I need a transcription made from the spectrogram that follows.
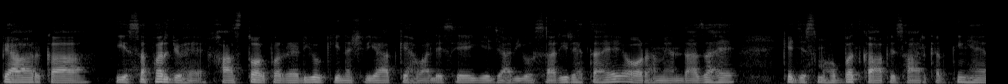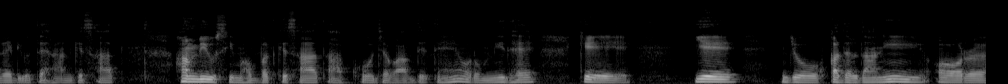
پیار کا یہ سفر جو ہے، خاص طور پر ریڈیو کی نشریات کے حوالے سے یہ جاری و ساری رہتا ہے اور ہمیں اندازہ ہے کہ جس محبت کا آپ اظہار کرتی ہیں ریڈیو تہران کے ساتھ ہم بھی اسی محبت کے ساتھ آپ کو جواب دیتے ہیں اور امید ہے کہ یہ جو قدردانی اور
